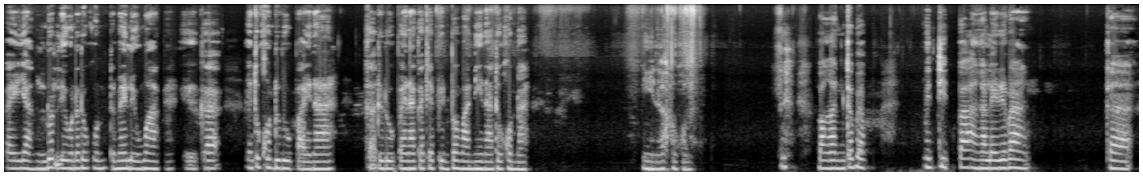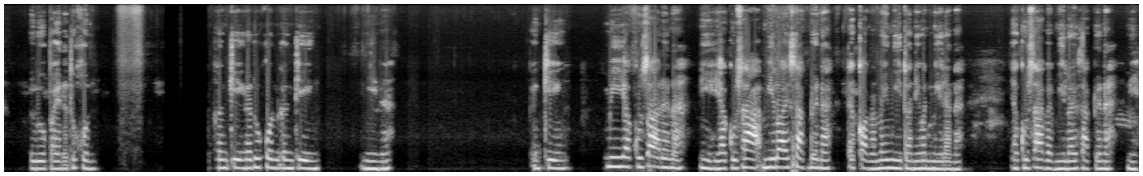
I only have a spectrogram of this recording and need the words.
ไปอย่างรวดเร็วนะทุกคน แต่ไม่เร็วมากนะเออก็ให้ทุกคนดูดูๆไปนะ ก็ดูดูๆไปนะ ก็จะเป็นประมาณนี้นะทุกคนนะ นี่นะทุกคนบางอันก็แบบไม่ติดบ้างอะไรได้บ้าง ก็ดูไปนะทุกคน กางเกงนะทุกคนกางเกง นี่นะกางเกงมียากุซ่าด้วยนะ นี่ยากุซ่ามีรอยสักด้วยนะ แต่ก่อนมันไม่มีตอนนี้มันมีแล้วนะยากุซ่าแบบมีรอยสักด้วยนะ นี่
